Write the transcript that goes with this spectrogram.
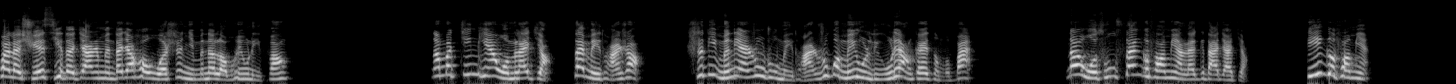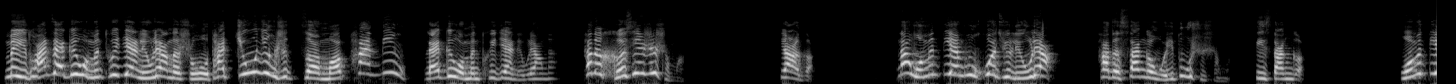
快乐学习的家人们，大家好，我是你们的老朋友李芳。那么今天我们来讲，在美团上实体门店入驻美团，如果没有流量该怎么办？那我从三个方面来给大家讲。第一个方面，美团在给我们推荐流量的时候，它究竟是怎么判定来给我们推荐流量的？它的核心是什么？第二个，那我们店铺获取流量，它的三个维度是什么？第三个，我们店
